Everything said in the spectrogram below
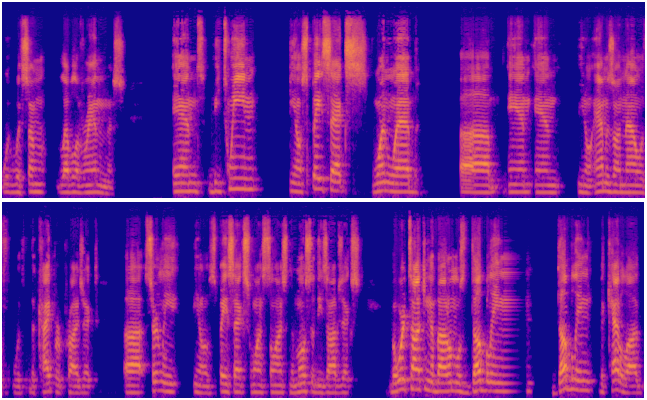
with, with some level of randomness. And between, you know, SpaceX, OneWeb, um, and, and, you know, Amazon now with, with the Kuiper project, uh, certainly, you know, SpaceX wants to launch the most of these objects but we're talking about almost doubling doubling the catalog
